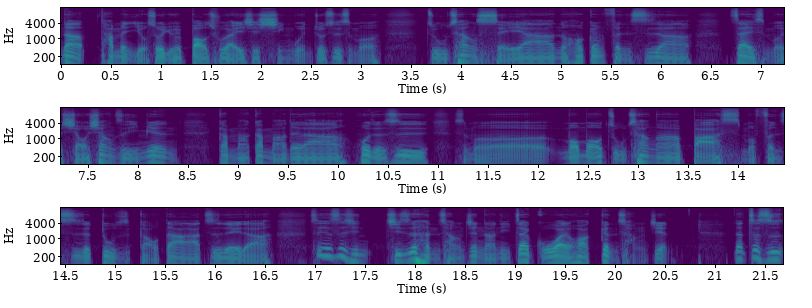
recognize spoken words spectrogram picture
那他们有时候也会爆出来一些新闻，就是什么主唱谁啊，然后跟粉丝啊，在什么小巷子里面。干嘛干嘛的啦，或者是什么某某主唱啊，把什么粉丝的肚子搞大啊之类的啊，这些事情其实很常见啊。你在国外的话更常见。那这是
